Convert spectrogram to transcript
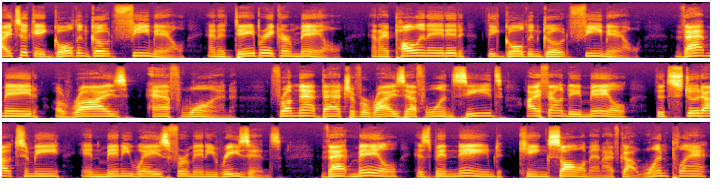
I took a golden goat female and a daybreaker male, and I pollinated the golden goat female. That made Arise F1. From that batch of Arise F1 seeds, I found a male that stood out to me in many ways for many reasons. That male has been named King Solomon. I've got one plant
